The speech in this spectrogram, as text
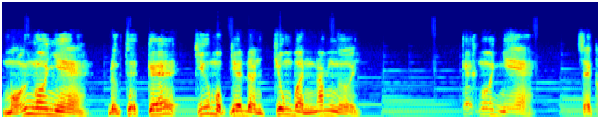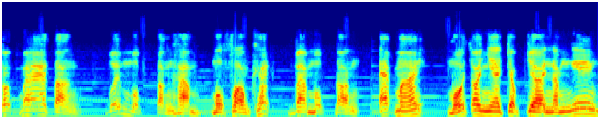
Mỗi ngôi nhà được thiết kế chứa một gia đình trung bình 5 người. Các ngôi nhà sẽ có 3 tầng với một tầng hầm, một phòng khách và một tầng áp mái. Mỗi tòa nhà chọc trời nằm ngang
